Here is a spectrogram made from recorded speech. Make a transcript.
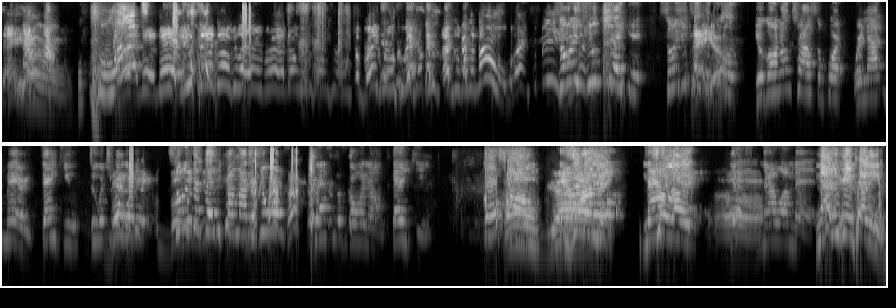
damn. what? Damn, damn, you stand up, be like, hey, bro, I know we was on a break real quick. I just, I just want to know, like, for me. soon as you take it, as soon as you take the Damn. test, you're going on child support. We're not married. Thank you. Do what you But gotta do. if- but Soon as this baby come out is yours, that's what's going on. Thank you. Go from Oh, God. Now I'm zero mad. Now to I'm like Uh, yes. Now I'm mad. now you're being petty.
